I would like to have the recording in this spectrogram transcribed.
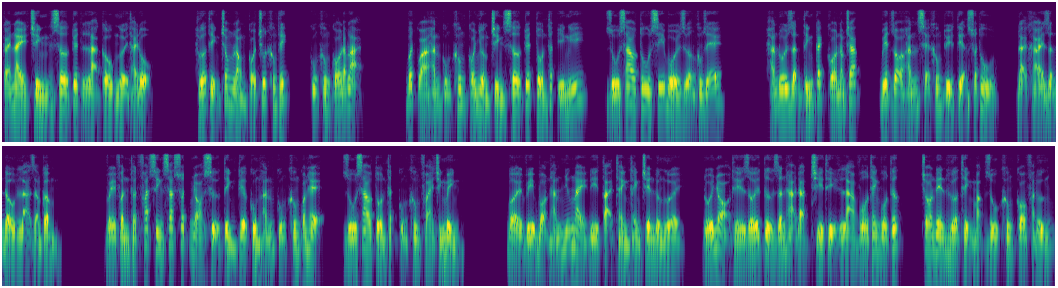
Cái này trình sơ tuyết là cầu người thái độ. Hứa thịnh trong lòng có chút không thích, cũng không có đáp lại. Bất quá hắn cũng không có nhường trình sơ tuyết tổn thất ý nghĩ, dù sao tu sĩ bồi dưỡng không dễ hắn đối giận tính cách có nắm chắc, biết rõ hắn sẽ không tùy tiện xuất thủ, đại khái dẫn đầu là giam cầm. Về phần thật phát sinh sát xuất nhỏ sự tình kia cùng hắn cũng không quan hệ, dù sao tổn thất cũng không phải chính mình. Bởi vì bọn hắn những này đi tại thành thánh trên đường người, đối nhỏ thế giới tử dân hạ đặt chỉ thị là vô thanh vô tức, cho nên hứa thịnh mặc dù không có phản ứng,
